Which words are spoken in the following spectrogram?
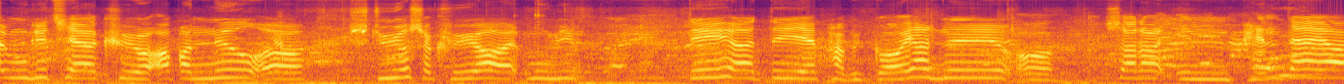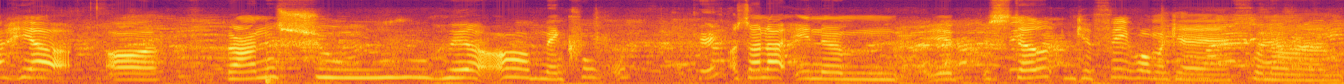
alt muligt til at køre op og ned og styre så kører og alt muligt. Det her, det er papegøjerne, og så er der en panda her, og børnesug her, og manko. Okay. Og så er der en, øhm, et sted, en café, hvor man kan få noget øhm,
